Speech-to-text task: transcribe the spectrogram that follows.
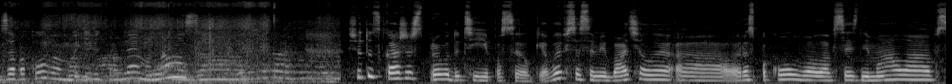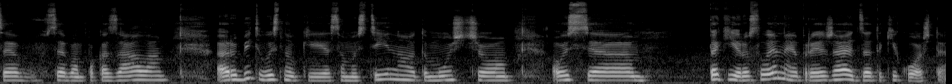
Запаковуємо і відправляємо назад. Що тут скажеш з приводу цієї посилки? Ви все самі бачили, розпаковувала, все знімала, все, все вам показала. Робіть висновки самостійно, тому що ось. е, Такі рослини приїжджають за такі кошти.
